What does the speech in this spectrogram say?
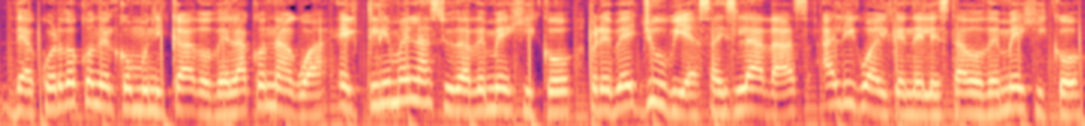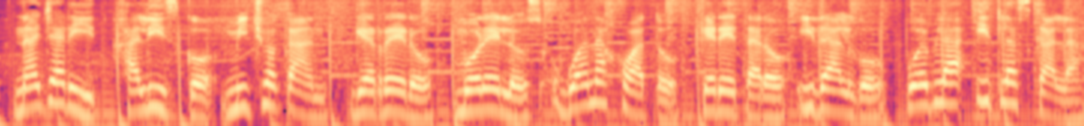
De acuerdo con el comunicado de la Conagua, el clima en la Ciudad de México prevé lluvias aisladas, al igual que en el Estado de México, Nayarit, Jalisco, Michoacán, Guerrero, Morelos, Guanajuato, Querétaro, Hidalgo, Puebla y Tlaxcala.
